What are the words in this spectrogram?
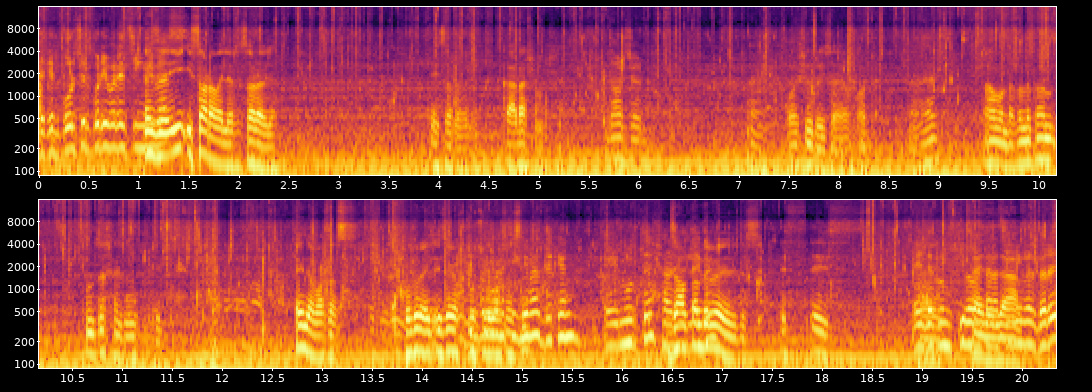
দেখেন প্রচুর পরিমাণে চিংড়ি এই যে এই- এই চড়া বাইলে চড়া এই চড়া বাইলে কাটা সমস্যা। দশজন। হ্যাঁ পয়সা রয়েছে ওটা। হ্যাঁ আমারটা করলে তখন পঞ্চাশ ষাট ঠিক এই না মাছ আছে। বন্ধুরা এই- এই জায়গায় প্রচুর মাছ আছে। দেখেন এই মুহূর্তে জাল টান ধরে এই দেখুন কীভাবে তারা চিংড়ি মাছ ধরে।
